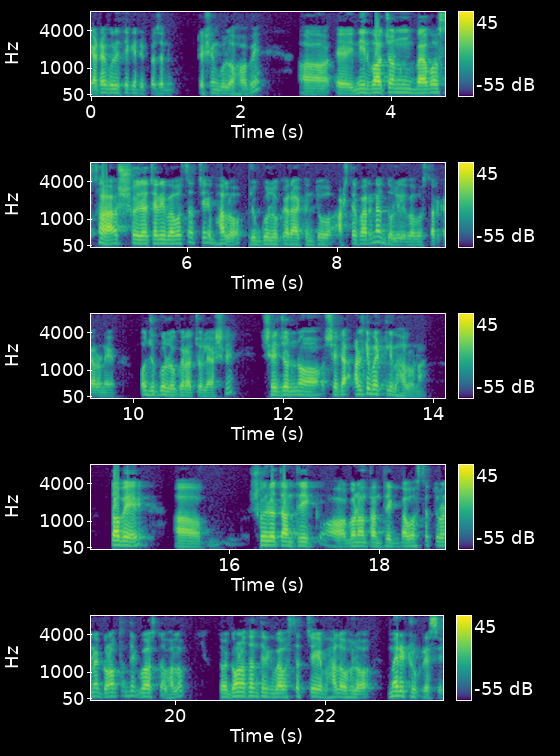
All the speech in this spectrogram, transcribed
ক্যাটাগরি থেকে রিপ্রেজেন্টেশনগুলো হবে। এই নির্বাচন ব্যবস্থা, স্বৈরাচারী ব্যবস্থার চেয়ে ভালো। যোগ্য লোকেরা কিন্তু আসতে পারে না দলীয় ব্যবস্থার কারণে। অযোগ্য লোকেরা চলে আসে। সেজন্য সেটা আলটিমেটলি ভালো না। তবে স্বৈরতান্ত্রিক গণতান্ত্রিক ব্যবস্থার তুলনায় গণতান্ত্রিক ব্যবস্থা ভালো। তবে গণতান্ত্রিক ব্যবস্থার চেয়ে ভালো হলো মেরিটোক্রেসি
